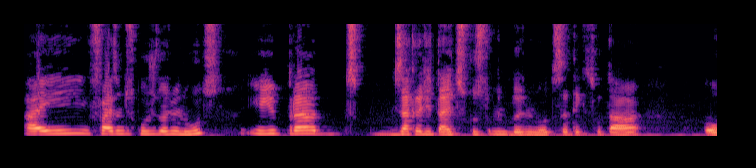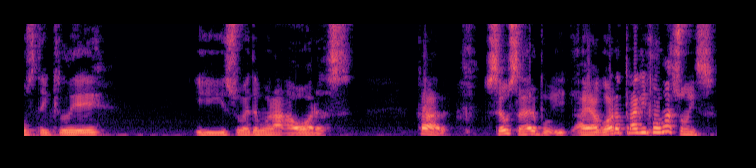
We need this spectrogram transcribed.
Aí faz um discurso de dois minutos, e para desacreditar esse discurso de dois minutos, você tem que escutar ou você tem que ler e isso vai demorar horas. Cara, seu cérebro. Aí agora traga informações.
